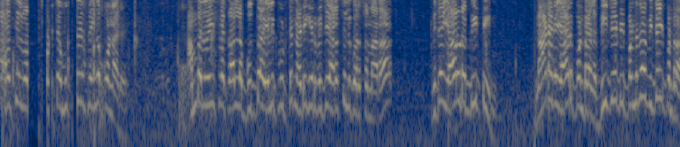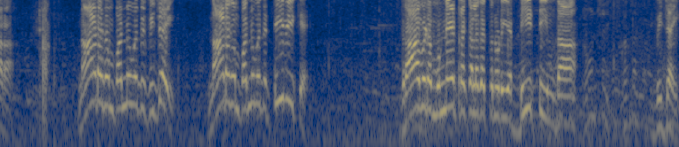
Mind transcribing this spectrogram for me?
அரசியல் படிச்ச எங்க போனாரு? ஐம்பது வயசுல காலைல புத்தா எழுப்பி விட்டு நடிகர் விஜய் அரசியலுக்கு வர சொன்னாரா? விஜய் யாரோட பி டீம் நாடகம் யாரு பண்றாங்க? பிஜேபி பண்ணுதா? விஜய் பண்றாரா? நாடகம் பண்ணுவது விஜய் நாடகம் பண்ணுவது டிவிக்கு திராவிட முன்னேற்ற கழகத்தினுடைய பி டீம் தான் விஜய்.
